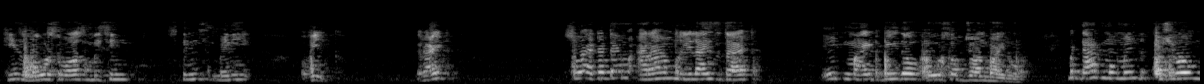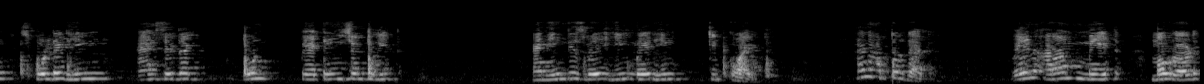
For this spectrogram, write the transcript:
his horse was missing since many week, right? So at the time Aram realized that it might be the horse of John Byro. But that moment Kushro scolded him and said that don't pay attention to it and in this way he made him keep quiet. And after that, when Aram met Mourad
